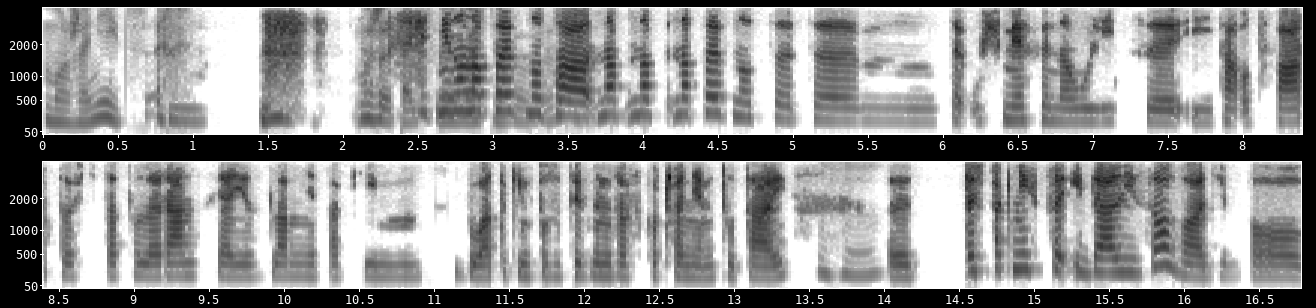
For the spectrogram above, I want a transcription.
Może nic. Hmm. Może tak Nie no na pewno ta, na, na, na pewno te, te, te uśmiechy na ulicy i ta otwartość, ta tolerancja jest dla mnie takim, była takim pozytywnym zaskoczeniem tutaj. Mhm. Też tak nie chcę idealizować, bo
